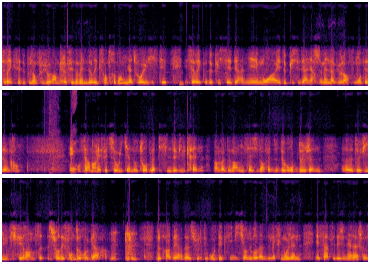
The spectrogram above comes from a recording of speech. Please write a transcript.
c'est vrai que c'est de plus en plus violent, mais le phénomène de Rix entre bandes, il a toujours existé. C'est vrai que depuis ces derniers mois et depuis ces dernières semaines, la violence est montée d'un cran. Et concernant les faits de ce week-end autour de la piscine de Villecrène, dans le Val-de-Marne, il s'agit en fait de deux groupes de jeunes euh, de villes différentes sur des fonds de regard, de travers, d'insultes ou d'exhibitions de grenades lacrymogènes. Et ça a fait dégénérer la chose.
